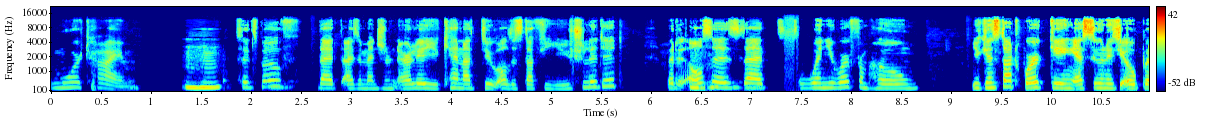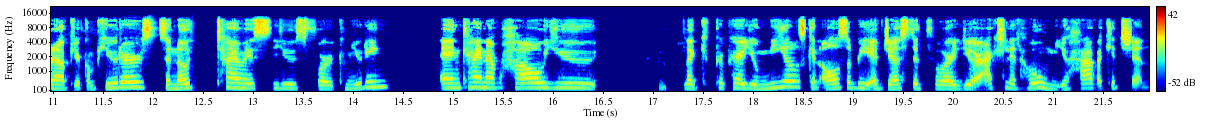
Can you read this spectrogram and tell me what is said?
more time. Mm-hmm. So it's both that, as I mentioned earlier, you cannot do all the stuff you usually did, but it also mm-hmm. is that when you work from home, you can start working as soon as you open up your computers. So no time is used for commuting and kind of how you like prepare your meals can also be adjusted for you're actually at home you have a kitchen.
